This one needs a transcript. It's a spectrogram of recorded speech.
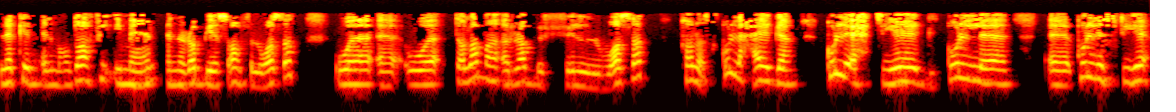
لكن الموضوع فيه إيمان إن الرب يسوع في الوسط وطالما الرب في الوسط خلاص كل حاجة كل احتياج كل كل استياء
